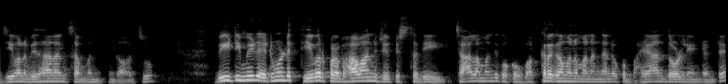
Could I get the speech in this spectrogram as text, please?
జీవన విధానానికి సంబంధించి కావచ్చు వీటి మీద ఎటువంటి తీవ్ర ప్రభావాన్ని చూపిస్తుంది. చాలా మందికి ఒక వక్రగమనం అనగానే ఒక భయాందోళన ఏంటంటే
